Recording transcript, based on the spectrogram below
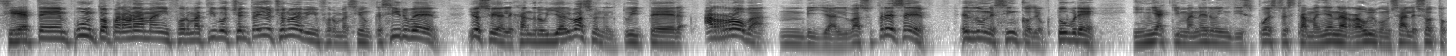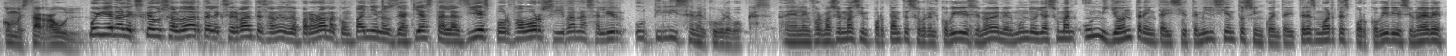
Siete en punto. Panorama informativo 88.9. Información que sirve. Yo soy Alejandro Villalbazo en el Twitter arroba Villalbazo13. El lunes 5 de octubre Iñaki Manero indispuesto esta mañana. Raúl González Soto, ¿cómo está Raúl? Muy bien, Alex, qué saludarte, Alex Cervantes, amigos de Panorama. Acompáñenos de aquí hasta las 10, por favor. Si van a salir, utilicen el cubrebocas. En la información más importante sobre el COVID-19 en el mundo ya suman 1.037.153 muertes por COVID-19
